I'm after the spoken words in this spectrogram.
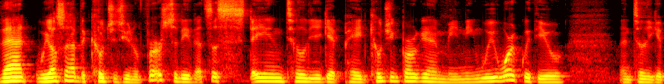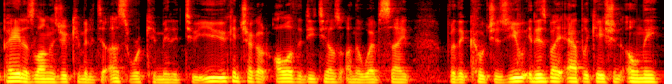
that. We also have the Coaches University. That's a stay until you get paid coaching program, meaning we work with you until you get paid. As long as you're committed to us, we're committed to you. You can check out all of the details on the website for the Coaches U. It is by application only.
